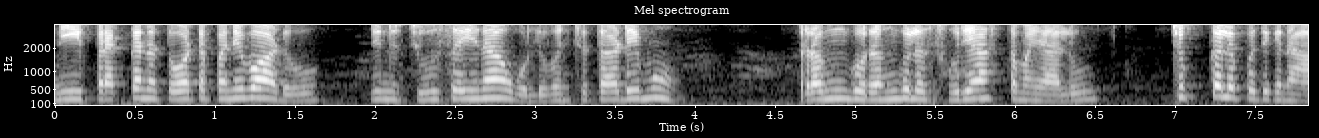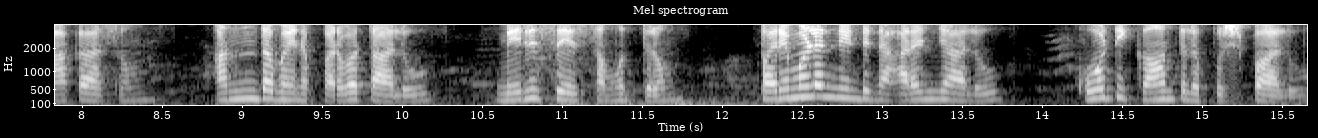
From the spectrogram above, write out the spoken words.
నీ ప్రక్కన తోట పనివాడు నిన్ను చూసైనా ఒళ్ళు వంచుతాడేమో. రంగురంగుల సూర్యాస్తమయాలు చుక్కలు పొదిగిన ఆకాశం అందమైన పర్వతాలు మెరిసే సముద్రం పరిమళం నిండిన అరణ్యాలు కోటి కాంతుల పుష్పాలు.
